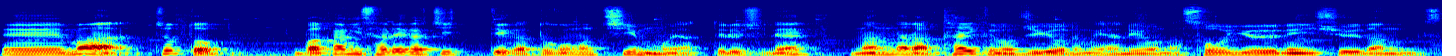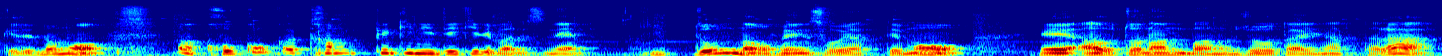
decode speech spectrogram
えまあちょっとバカにされがちっていうか、どこのチームもやってるしね、なんなら体育の授業でもやるような、そういう練習なんですけれども、まあ、ここが完璧にできればですね、どんなオフェンスをやっても、えー、アウトナンバーの状態になったら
